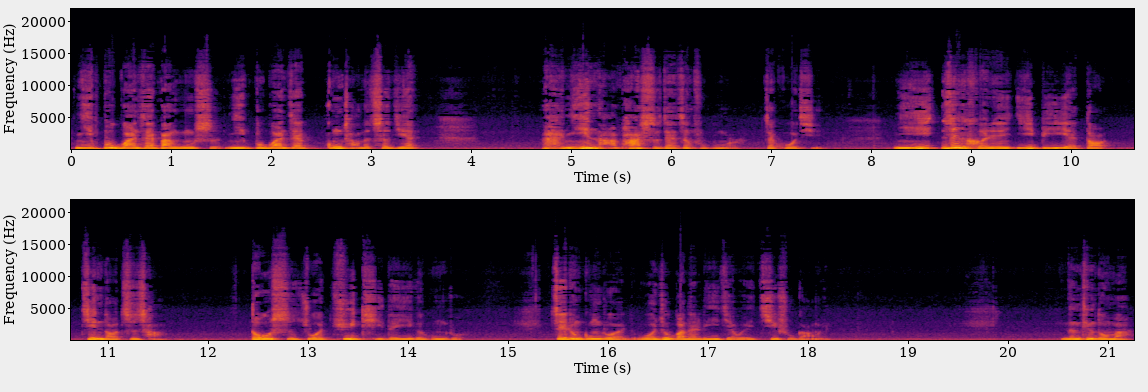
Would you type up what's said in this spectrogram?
你不管在办公室，你不管在工厂的车间，啊，你哪怕是在政府部门，在国企，你任何人一毕业到进到职场，都是做具体的一个工作。这种工作，我就把它理解为技术岗位，能听懂吗？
